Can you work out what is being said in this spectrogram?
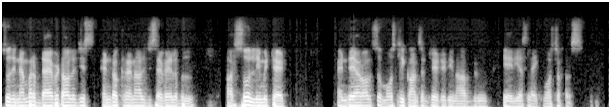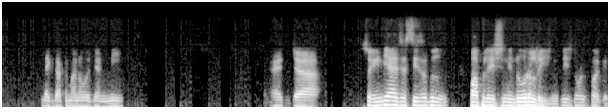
So the number of diabetologists, endocrinologists available are so limited and they are also mostly concentrated in urban areas like most of us, like Dr. Manoj and me. And uh, so India has a sizable population in rural regions. Please don't forget,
